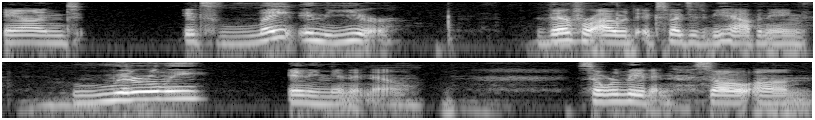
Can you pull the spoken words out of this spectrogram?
And it's late in the year. Therefore, I would expect it to be happening literally any minute now. So we're leaving. So um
